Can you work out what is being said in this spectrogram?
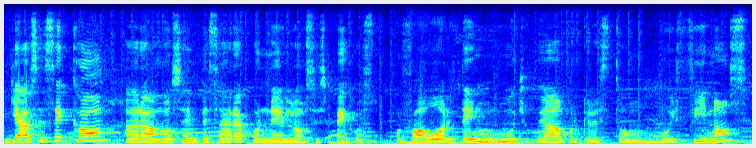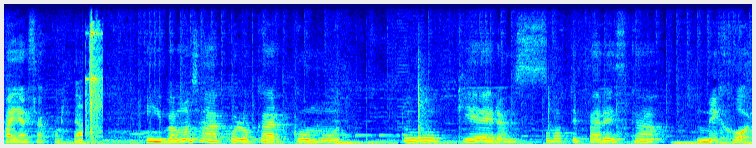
Ya se secó. Ahora vamos a empezar a poner los espejos. Por favor, ten mucho cuidado porque están muy finos. Vayas a cortar. Y vamos a colocar como tú quieras. Como te parezca mejor.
